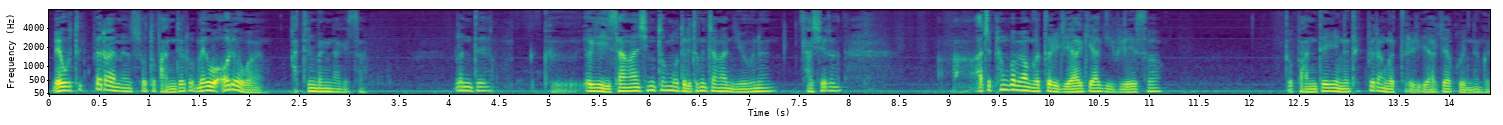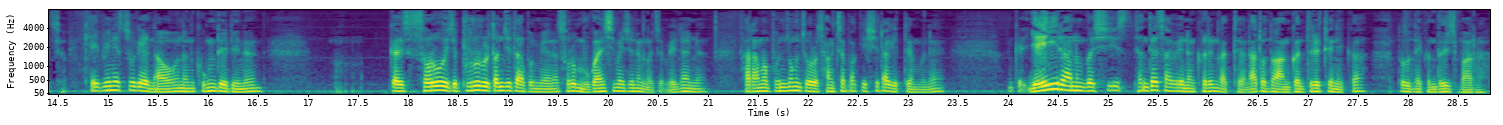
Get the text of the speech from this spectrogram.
매우 특별하면서도 반대로 매우 어려워요. 같은 맥락에서. 그런데 그 여기 이상한 심토모들이 등장한 이유는 사실은 아, 아주 평범한 것들을 이야기하기 위해서 또 반대에 있는 특별한 것들을 이야기하고 있는 거죠. 캐비닛 속에 나오는 공대리는 어, 그러니까 서로 이제 불우를 던지다 보면 서로 무관심해지는 거죠. 왜냐하면 사람은 본능적으로 상처받기 싫어하기 때문에 그러니까 예의라는 것이 현대 사회는 그런 것 같아요. 나도 너 안 건드릴 테니까 너도 내 건드리지 마라.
